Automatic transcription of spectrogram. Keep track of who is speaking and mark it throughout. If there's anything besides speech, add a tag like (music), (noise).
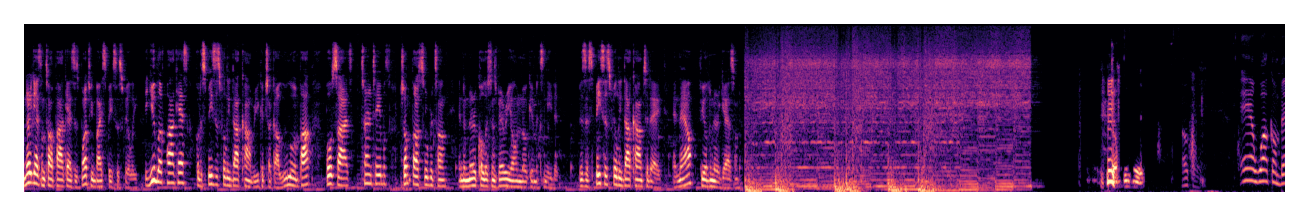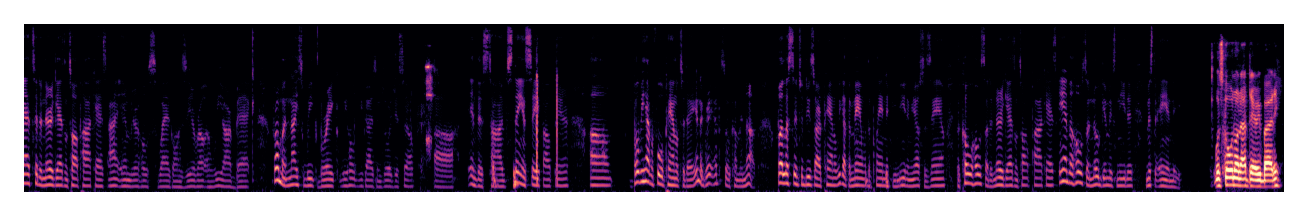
Speaker 1: The Nerdgasm Talk podcast is brought to you by Spaces Philly. If you love podcasts, go to spacesphilly.com where you can check out Lulu and Pop, both sides, turntables, Jump Thought Super Tongue, and the Nerd Coalition's very own No Gimmicks Needed. Visit spacesphilly.com today. And now, feel the Nerdgasm. Hmm. Okay. And welcome back to the Nerdgasm Talk podcast. I am your host, Swag on Zero, and we are back from a nice week break. We hope you guys enjoyed yourself uh, in this time, staying safe out there. Um, but we have a full panel today and a great episode coming up. But let's introduce our panel. We got the man with the plan if you need him, Yo Shazam, the co-host of the Nerdgasm Talk podcast, and the host of No Gimmicks Needed, Mr. A and E.
Speaker 2: What's going on out there, everybody?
